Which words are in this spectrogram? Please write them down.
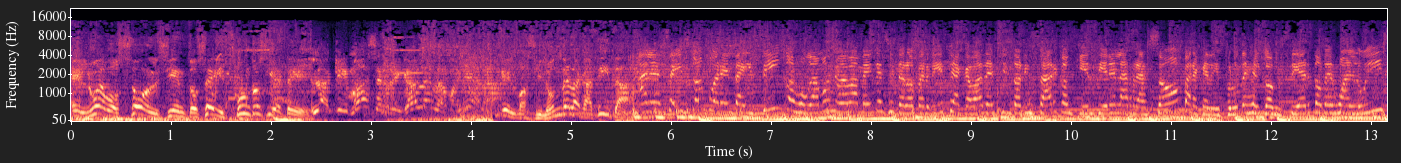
El nuevo Sol 106.7. La que más se regala en la mañana. El vacilón de la gatita. A las 6.45 jugamos nuevamente. Si te lo perdiste, acabas de sintonizar con quien tiene la razón para que disfrutes el concierto de Juan Luis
